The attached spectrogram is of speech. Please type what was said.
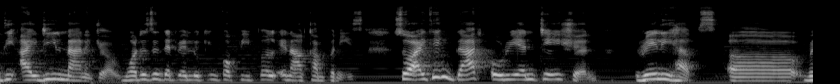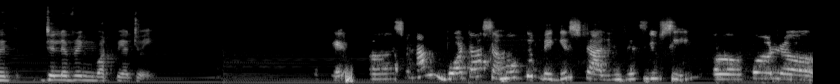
the ideal manager. What is it that we're looking for people in our companies? So i think that orientation really helps uh, with delivering what we are doing. Okay uh, so now what are some of the biggest challenges you see uh, for uh,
